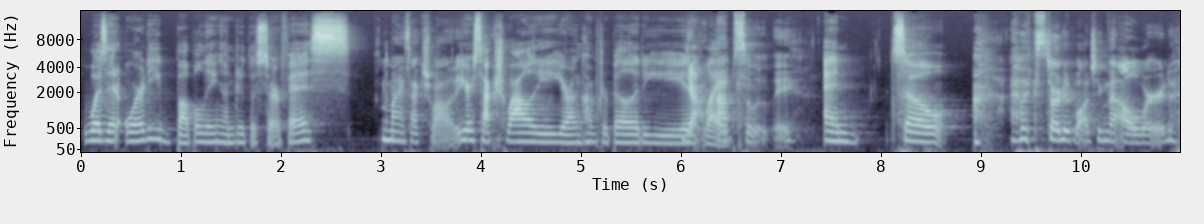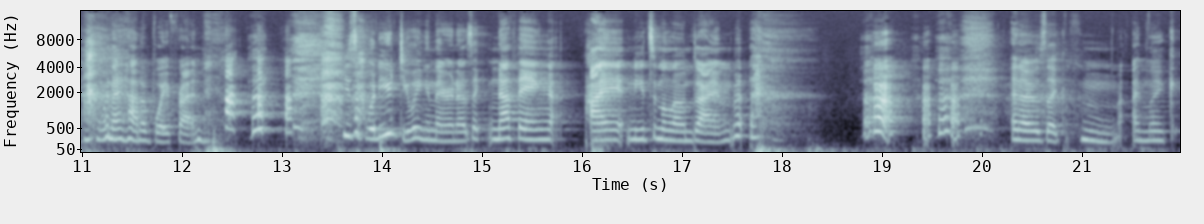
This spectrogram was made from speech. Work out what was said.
was it already bubbling under the surface? My sexuality. Your sexuality, your uncomfortability, yeah, like absolutely. and so I like started watching the L word when I had a boyfriend. He's like, "What are you doing in there?" And I was like, "Nothing. I need some alone time." and I was like, hmm, I'm like,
